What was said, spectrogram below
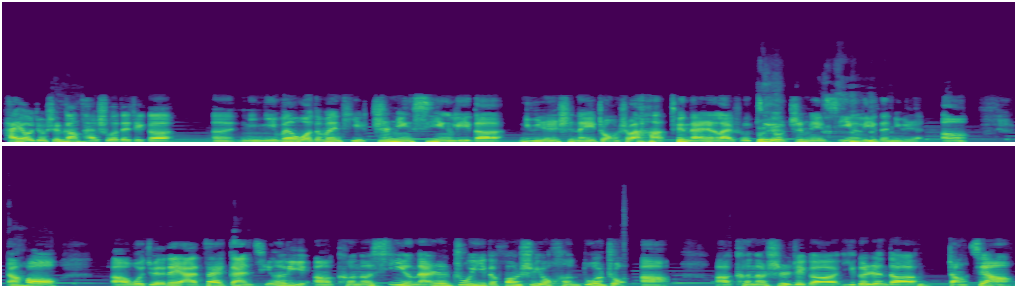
还有就是刚才说的这个，嗯，你你问我的问题，致命吸引力的女人是哪种，是吧？对男人来说最有致命吸引力的女人，嗯，然后。啊，我觉得呀，在感情里啊，可能吸引男人注意的方式有很多种啊啊，可能是这个一个人的长相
